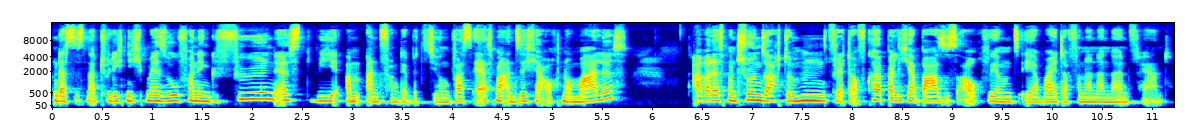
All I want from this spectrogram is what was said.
Und dass es natürlich nicht mehr so von den Gefühlen ist wie am Anfang der Beziehung, was erstmal an sich ja auch normal ist. Aber dass man schon sagte, hm, vielleicht auf körperlicher Basis auch, wir haben uns eher weiter voneinander entfernt.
